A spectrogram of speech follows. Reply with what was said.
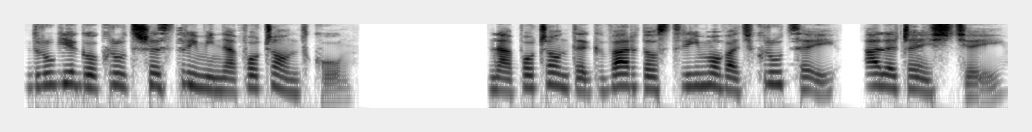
Drugiego krótsze streamy na początku. Na początek warto streamować krócej, ale częściej.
